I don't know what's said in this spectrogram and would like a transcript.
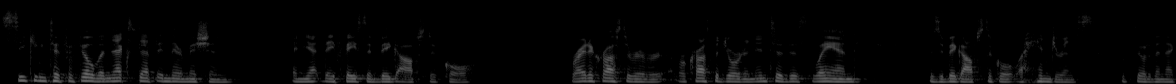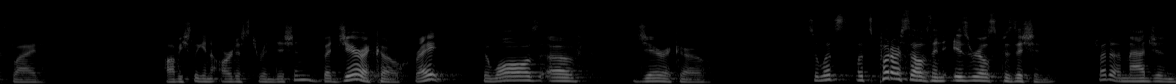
seeking to fulfill the next step in their mission, and yet they face a big obstacle. Right across the river, or across the Jordan, into this land, there's a big obstacle, a hindrance. Let's go to the next slide. Obviously, an artist rendition, but Jericho, right? The walls of Jericho. So let's, let's put ourselves in Israel's position. Try to imagine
